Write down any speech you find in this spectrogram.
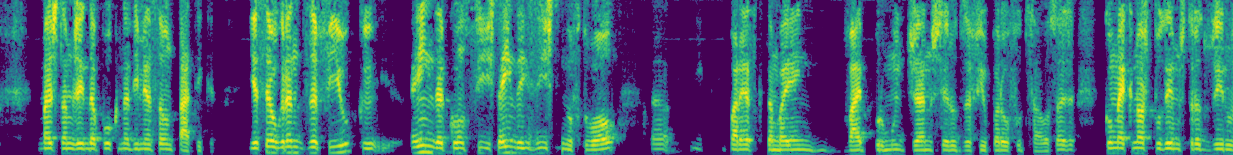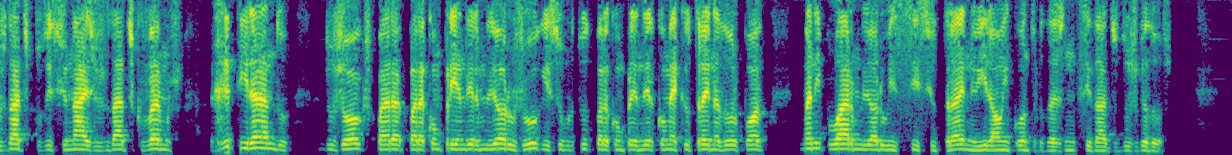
mas estamos ainda pouco na dimensão tática. E esse é o grande desafio que ainda consiste, ainda existe no futebol uh, e parece que também vai por muitos anos ser o desafio para o futsal. Ou seja, como é que nós podemos traduzir os dados posicionais, os dados que vamos retirando dos jogos para, para compreender melhor o jogo e, sobretudo, para compreender como é que o treinador pode manipular melhor o exercício de treino e ir ao encontro das necessidades dos jogadores.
